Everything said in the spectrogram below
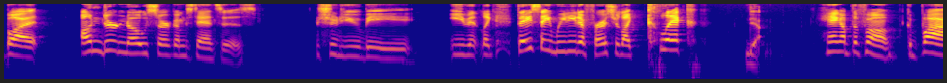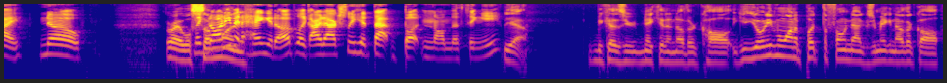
but under no circumstances should you be even like they say we need a first. You're like click, yeah. hang up the phone, goodbye, no, All right. Well, like someone. not even hang it up. Like I'd actually hit that button on the thingy. yeah. Because you're making another call. You don't even want to put the phone down because you're making another call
